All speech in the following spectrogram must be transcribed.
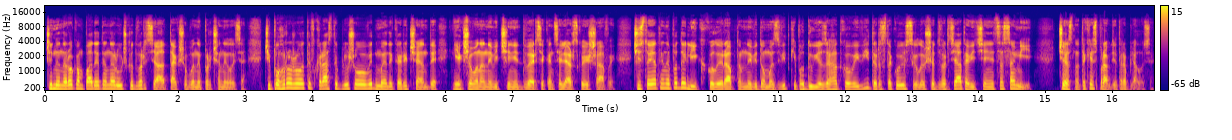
чи ненароком падати на ручку дверця, так щоб вони прочинилися, чи погрожувати вкрасти плюшового ведмедика річенди, якщо вона не відчинить дверці канцелярської шафи, чи стояти неподалік, коли раптом невідомо звідки подує загадковий вітер з такою силою, що дверцята відчиняться самі. Чесно, таке справді треба траплялося,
